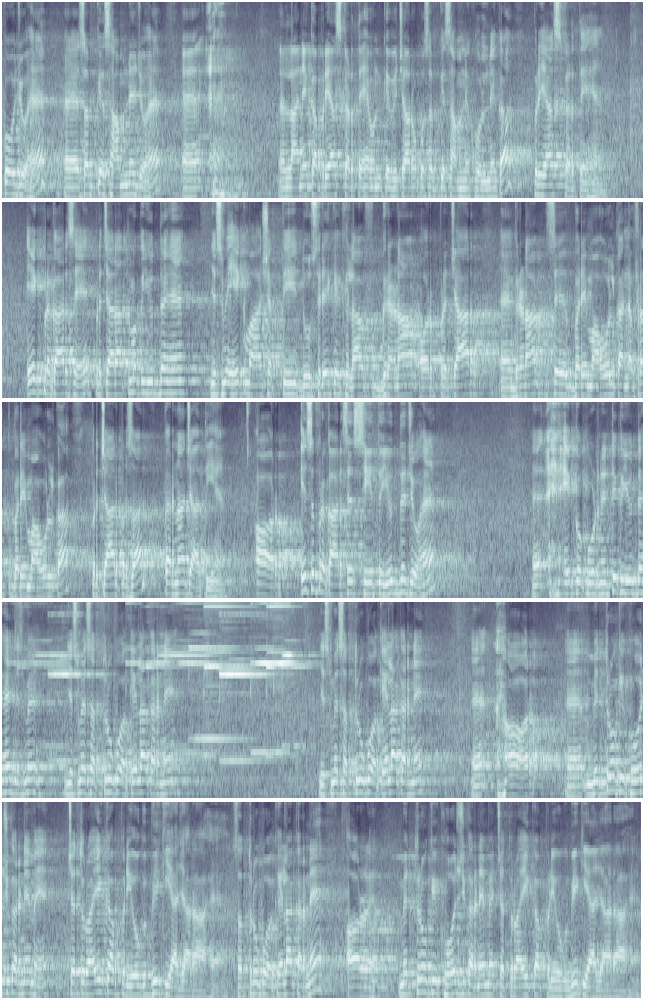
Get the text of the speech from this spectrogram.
को जो है सबके सामने जो है लाने का प्रयास करते हैं, उनके विचारों को सबके सामने खोलने का प्रयास करते हैं। एक प्रकार से प्रचारात्मक युद्ध है, जिसमें एक महाशक्ति दूसरे के खिलाफ घृणा और प्रचार घृणा से भरे माहौल का, नफरत भरे माहौल का प्रचार प्रसार करना चाहती हैं। और इस प्रकार से शीत युद्ध जो है एक कूटनीतिक युद्ध है, जिसमें जिसमें शत्रु को अकेला करने जिसमें शत्रु को अकेला करने और मित्रों की खोज करने में चतुराई का प्रयोग भी किया जा रहा है। शत्रु को अकेला करने और मित्रों की खोज करने में चतुराई का प्रयोग भी किया जा रहा है।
